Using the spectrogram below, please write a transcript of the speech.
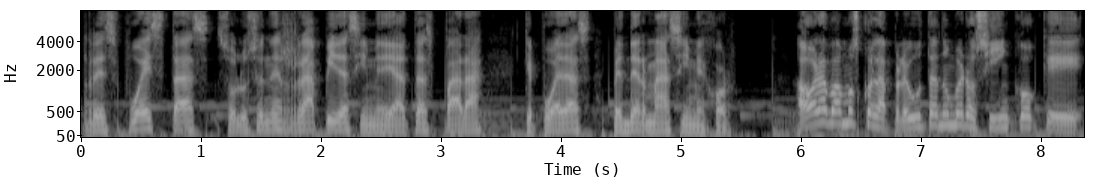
respuestas, soluciones rápidas, inmediatas para que puedas vender más y mejor. Ahora vamos con la pregunta número 5, que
